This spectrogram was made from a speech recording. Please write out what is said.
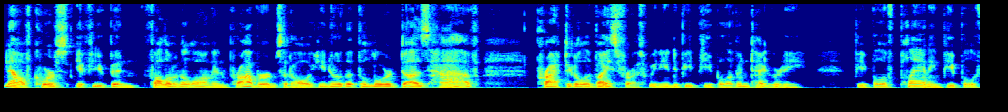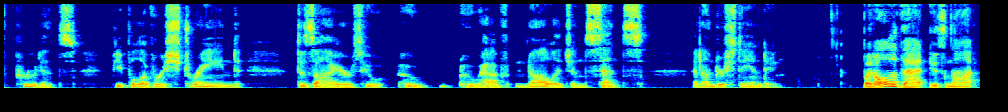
Now, of course, if you've been following along in Proverbs at all, you know that the Lord does have practical advice for us. We need to be people of integrity, people of planning, people of prudence, people of restrained desires who who who have knowledge and sense and understanding. But all of that is not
